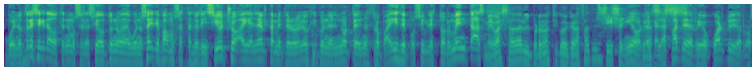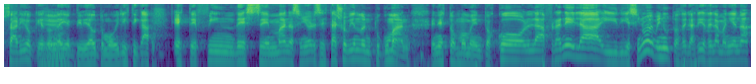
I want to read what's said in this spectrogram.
Bueno, 13 grados tenemos en la ciudad autónoma de Buenos Aires, vamos hasta los 18. Hay alerta meteorológico en el norte de nuestro país de posibles tormentas. ¿Me vas a dar el pronóstico del Calafate? Sí, señor, de Gracias. Calafate, de Río Cuarto y de Rosario, que es donde hay actividad automovilística este fin de semana, señores. Está lloviendo en Tucumán en estos momentos. Con la franela y 19 minutos de las 10 de la mañana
